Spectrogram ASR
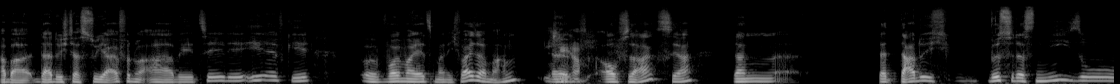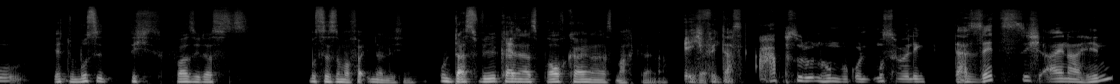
Aber dadurch, dass du ja einfach nur A, B, C, D, E, F, G, äh, wollen wir jetzt mal nicht weitermachen, äh, Ja. aufsagst, ja, dann äh, da, dadurch wirst du das nie so, ja, du musst dich quasi das, musst das nochmal verinnerlichen. Und das will keiner, das braucht keiner, das macht keiner. Ich Ja. finde das absolut ein Humbug und muss überlegen, da setzt sich einer hin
